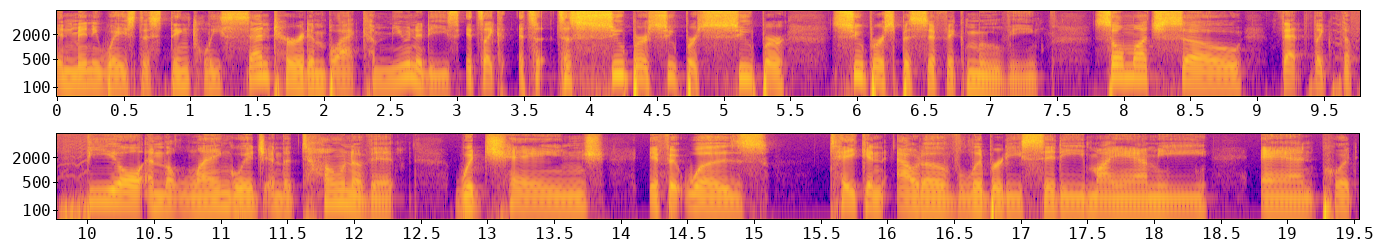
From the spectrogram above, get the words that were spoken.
in many ways distinctly centered in black communities. It's like it's a, it's a super super super super specific movie. So much so that like the feel and the language and the tone of it would change if it was taken out of Liberty City, Miami, and put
